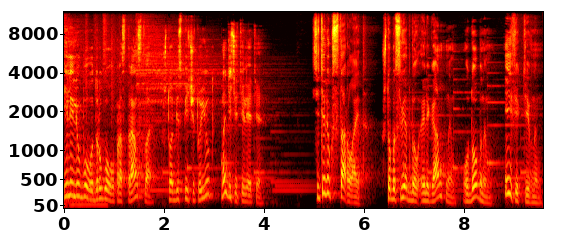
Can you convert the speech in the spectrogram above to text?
или любого другого пространства, что обеспечит уют на десятилетие. Сетилюкс Starlight, чтобы свет был элегантным, удобным и эффективным.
